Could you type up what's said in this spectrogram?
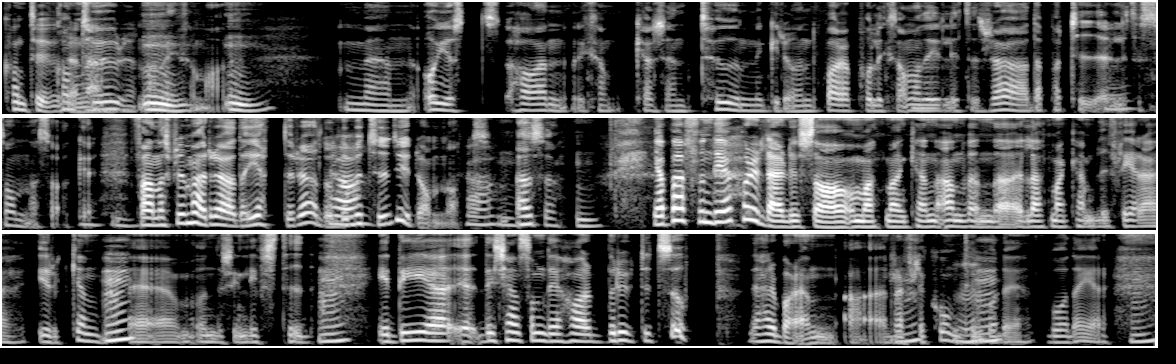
Konturerna. konturerna. Mm, Liksom, av det. mm. Men, och just ha en, liksom, kanske en tunn grund bara på liksom, om det är lite röda partier, lite sådana saker. För annars blir de här röda jätteröda och Ja. då betyder ju de något. Ja. Alltså, Jag bara funderar på det där du sa om att man kan använda eller att man kan bli flera yrken Mm. eh, under sin livstid. mm. Är det, det känns som det har brutits upp. Det här är bara en, uh, en reflektion till Mm. både, båda er. Mm.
